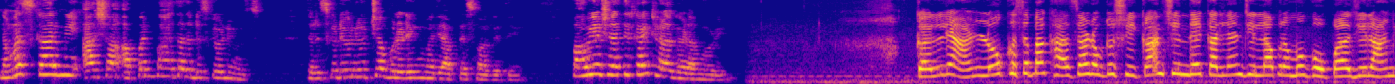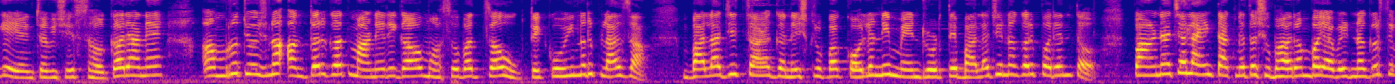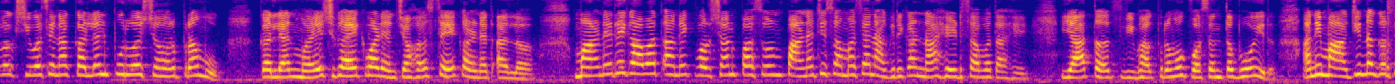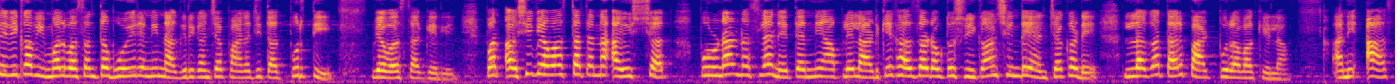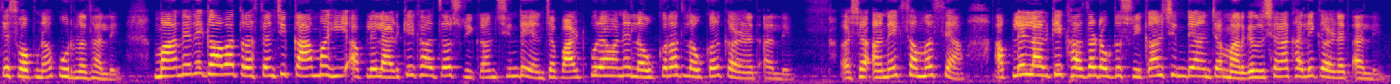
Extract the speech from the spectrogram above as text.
नमस्कार मी आशा. आपण पाहता द डिस्कवरी न्यूज तर डिस्कवरी न्यूजच्या बुलेटिनमध्ये आपले स्वागत आहे. पाहूया शहरातील काही ठळक घडामोडी. कल्याण लोकसभा खासदार डॉक्टर श्रीकांत शिंदे कल्याण जिल्हा प्रमुख गोपाळजी लांडगे यांच्या विशेष सहकार्याने अमृत योजना अंतर्गत मानेरी गाव म्हसोबा चौक ते कोहिनर प्लाझा बालाजी चाळ गणेश कृपा कॉलनी मेन रोड ते बालाजी नगर पर्यंत पाण्याच्या लाईन टाकण्याचा शुभारंभ यावेळी नगरसेवक शिवसेना कल्याण पूर्व शहर प्रमुख कल्याण महेश गायकवाड यांच्या हस्ते करण्यात आलं. मानेरे गावात अनेक वर्षांपासून पाण्याची समस्या नागरिकांना हेडसावत आहे. यातच विभाग प्रमुख वसंत भोईर आणि माजी नगरसेविका विमल वसंत भोईर यांनी नागरिकांच्या पाण्याची तात्पुरती व्यवस्था केली. पण अशी व्यवस्था त्यांना आयुष्यात पुरणार नसल्याने त्यांनी आपले लाडके खासदार डॉक्टर श्रीकांत शिंदे यांच्याकडे लगातार पाठपुरावा केला आणि आज ते स्वप्न पूर्ण झाले. मानेरे गावात रस्त्यांची कामही आपले लाडके खासदार श्रीकांत शिंदे यांच्या पाठपुराव्याने लवकरात लवकर करण्यात आले. अशा अनेक समस्या आपले लाडके खासदार डॉक्टर श्रीकांत शिंदे यांच्या मार्गदर्शनाखाली करण्यात आले.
